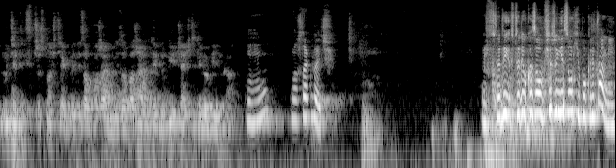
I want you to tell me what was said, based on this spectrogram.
ludzie tych sprzeczności jakby nie zauważają, nie zauważają tej drugiej części tego wilka. Mhm. Może tak być. Wtedy, wtedy okazałoby się, że nie są hipokrytami,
